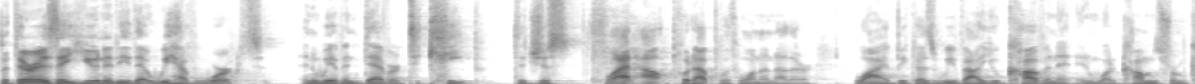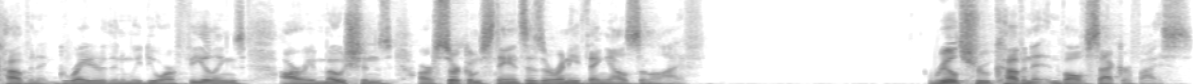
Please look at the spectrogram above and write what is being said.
But there is a unity that we have worked and we have endeavored to keep, to just flat out put up with one another. Why? Because we value covenant and what comes from covenant greater than we do our feelings, our emotions, our circumstances, or anything else in life. real true covenant involves sacrifice.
